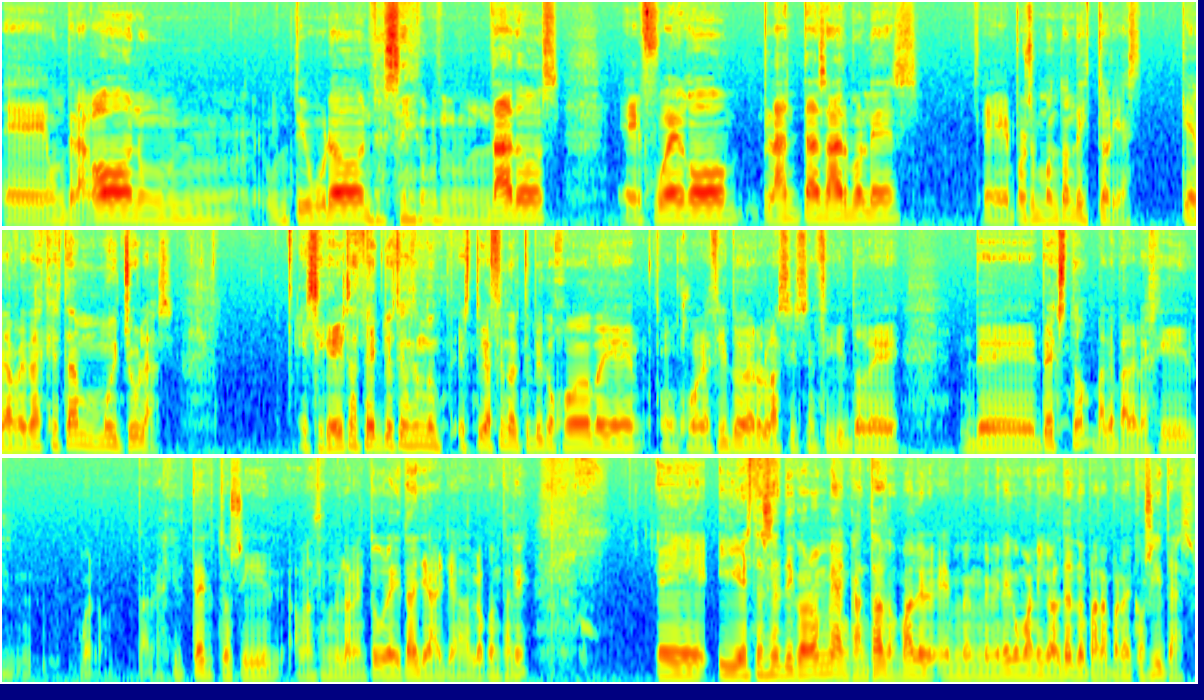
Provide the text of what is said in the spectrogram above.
eh, un dragón, un, tiburón, no sé, un, dados, eh, fuego, plantas, árboles, pues un montón de historias, que la verdad es que están muy chulas. Y si queréis hacer, yo estoy haciendo, estoy haciendo el típico juego de un jueguecito de rol así sencillito de, de texto, ¿vale? Para elegir, bueno, para elegir textos, ir avanzando en la aventura y tal, ya, ya lo contaré. Eh, y este set de iconos me ha encantado, ¿vale? Eh, me, viene como anillo al dedo para poner cositas.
